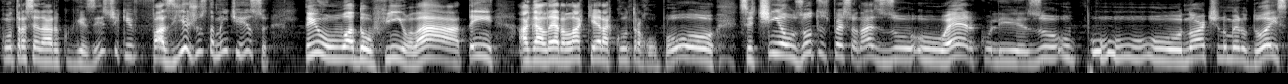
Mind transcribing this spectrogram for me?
contracenaram com o que existe, que fazia justamente isso. Tem o Adolfinho lá, tem a galera lá que era contra robô, você tinha os outros personagens, o, o Hércules, o, o, o- Norte número 2,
